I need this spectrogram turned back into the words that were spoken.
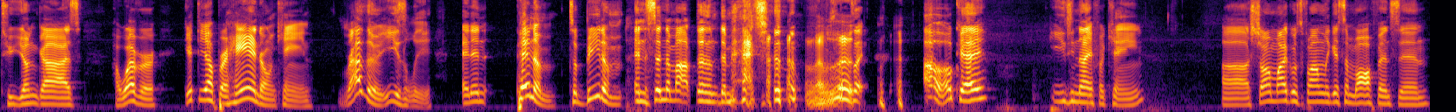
two young guys. However, get the upper hand on Kane rather easily, and then pin him to beat him and send him out the, the match. That was it. like, oh, okay. Easy night for Kane. Uh, Shawn Michaels finally gets some offense in.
